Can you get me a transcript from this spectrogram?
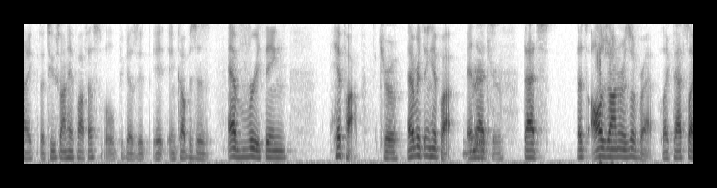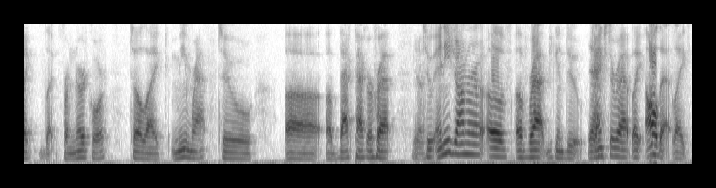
like the Tucson Hip Hop Festival because it, it encompasses everything hip hop. True. Everything hip hop. And Very that's true. that's that's all genres of rap. Like that's like like from nerdcore to like meme rap to uh, a backpacker rap Yeah. to any genre of, of rap you can do. Yeah. Gangster rap, like all that. Like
